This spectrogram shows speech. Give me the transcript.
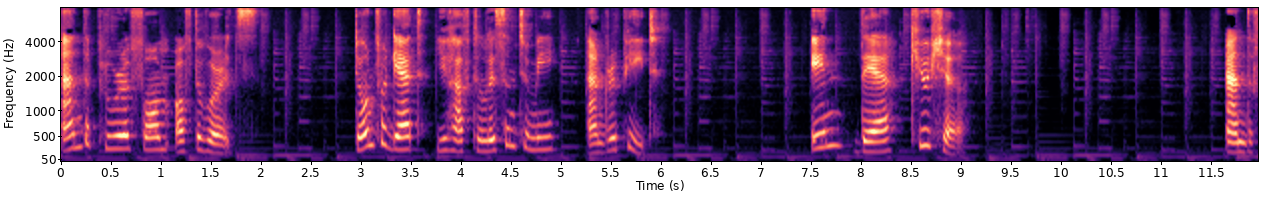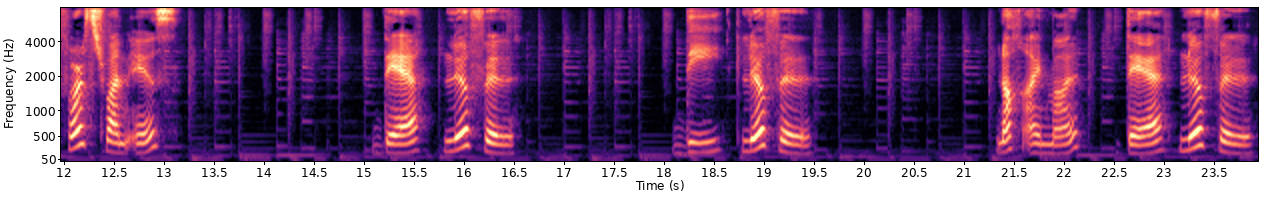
and the plural form of the words. Don't forget you have to listen to me and repeat. In der Küche. And the first one is der Löffel. Die Löffel. Noch einmal. Der Löffel.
